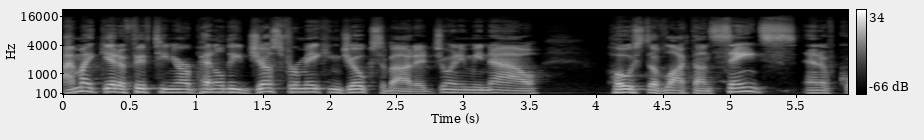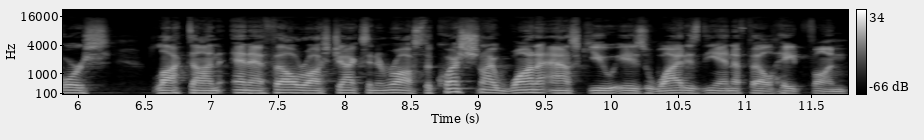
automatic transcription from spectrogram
I might get a 15 yard penalty just for making jokes about it. Joining me now, host of Locked On Saints, and of course, Locked On NFL, Ross Jackson and Ross. The question I want to ask you is why does the NFL hate fun?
